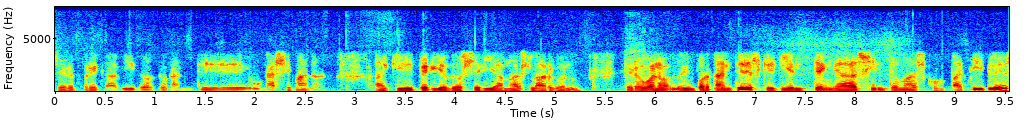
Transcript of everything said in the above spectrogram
ser precavido durante una semana. Aquí el periodo sería más largo, ¿no? Pero bueno, lo importante es que quien tenga síntomas compatibles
